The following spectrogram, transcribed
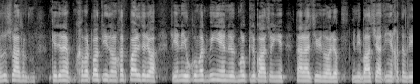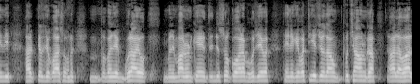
حضور صلاح کي جڏهن خبر پهتي ته هن خط ڦاڙي ڇڏيو آهي چئي هن جي حڪومت به ائين هن جو ملڪ جيڪو آهي سو ائين تارا اچي ويندو هليو. هن جي بادشاهه ائين ختم ٿي ويندي. هر ڪل جيڪو آهي سو هن پنهنجي گهرايو. پنهنجي ماڻهن کي ڏسو ڪو ارب هجيو ته هن کي وٺي اچو ته پڇان هن کان حال احوال.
